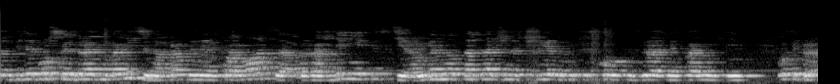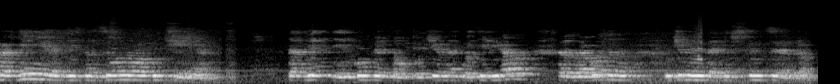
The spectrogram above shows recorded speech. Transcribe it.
Санкт-Петербургскую избирательную комиссию направлена информация о прохождении тестирования вновь назначенных членов участковых избирательных комиссий после прохождения дистанционного обучения в соответствии с комплексом учебных материалов, разработанных учебно-методическим центром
